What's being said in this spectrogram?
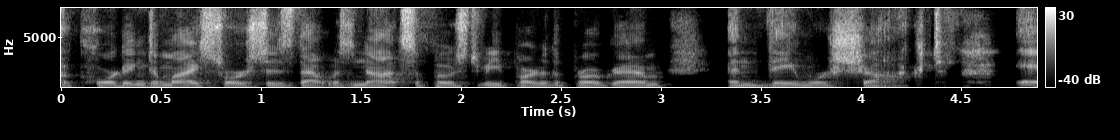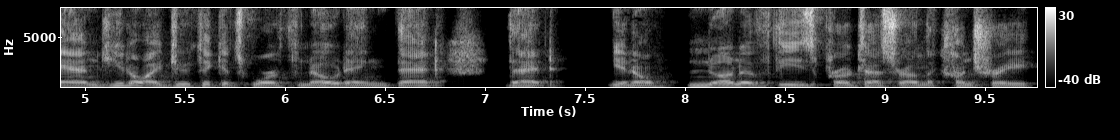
According to my sources, that was not supposed to be part of the program, and they were shocked. And you know, I do think it's worth noting that that you know none of these protests around the country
